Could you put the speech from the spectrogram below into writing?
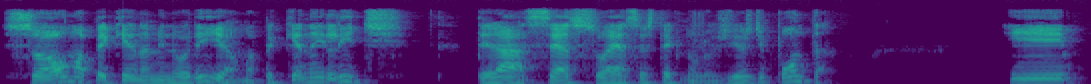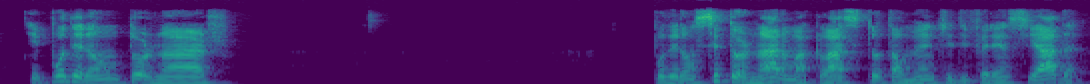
Só uma pequena minoria, uma pequena elite, terá acesso a essas tecnologias de ponta e, e poderão tornar poderão se tornar uma classe totalmente diferenciada,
